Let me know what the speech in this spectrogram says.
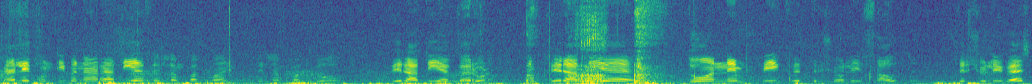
पहले कुंटी बनार आती है फिर लंपक वन फिर लंपक टू फिर आती है गरुड़ फिर आती है दो अननेम्ड पीक फिर Trishuli south Trishuli west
